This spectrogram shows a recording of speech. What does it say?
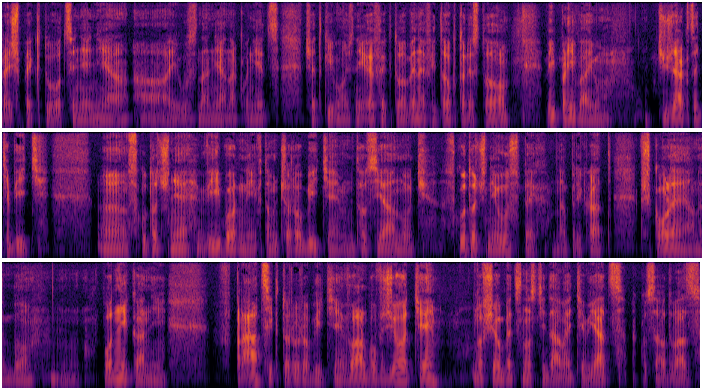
rešpektu, ocenenia a aj uznania nakoniec všetkých možných efektov a benefitov, ktoré z toho vyplývajú. Čiže ak chcete byť e, skutočne výborní v tom, čo robíte, dosiahnuť skutočný úspech, napríklad v škole alebo v podnikaní, v práci, ktorú robíte, alebo v živote, vo všeobecnosti dávajte viac, ako sa od vás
